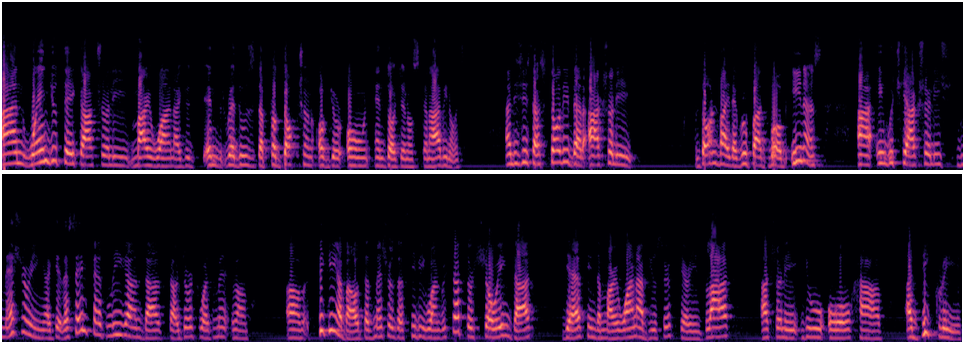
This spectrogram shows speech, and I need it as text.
And when you take actually marijuana, you reduce the production of your own endogenous cannabinoids. And this is a study that actually done by the group at Bob Innis, uh, in which he actually measuring again the same PET ligand that uh, George was um, um, speaking about that measures the CB1 receptor, showing that yes, in the marijuana abusers carrying black, actually you all have a decrease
